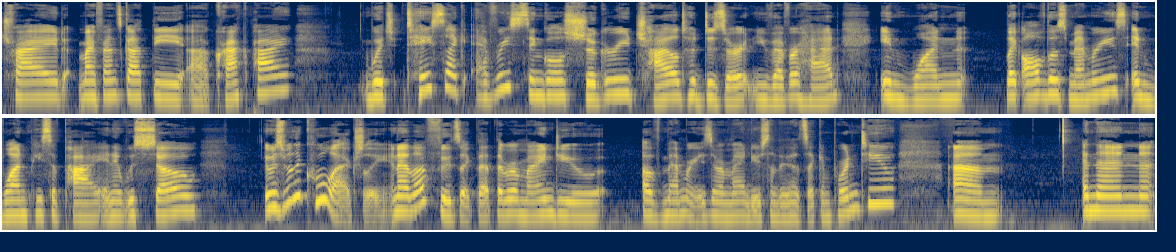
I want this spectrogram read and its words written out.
tried, my friends got the uh, crack pie, which tastes like every single sugary childhood dessert you've ever had in one, like all of those memories in one piece of pie. And it was so, it was really cool actually. And I love foods like that that remind you of memories and remind you of something that's like important to you. Um, and then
